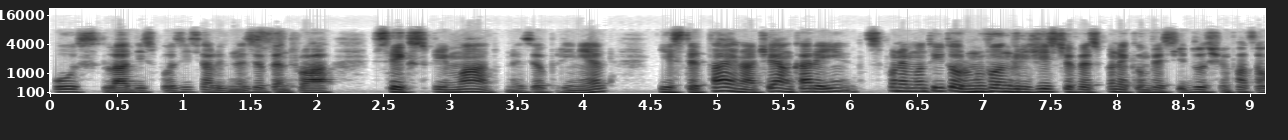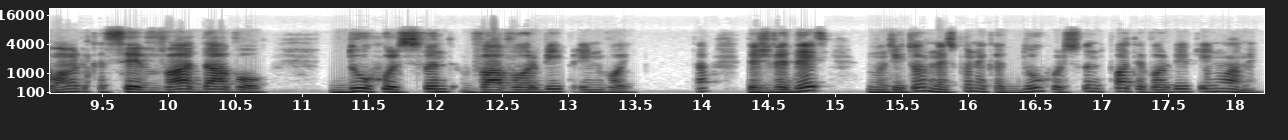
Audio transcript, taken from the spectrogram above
pus la dispoziția lui Dumnezeu pentru a se exprima Dumnezeu prin el, este taina aceea în care spune Mântuitorul, nu vă îngrijiți ce veți spune când veți fi dus și în fața oamenilor, că se va da vouă. Duhul Sfânt va vorbi prin voi. Da? Deci, vedeți, Mântuitorul ne spune că Duhul Sfânt poate vorbi prin oameni.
